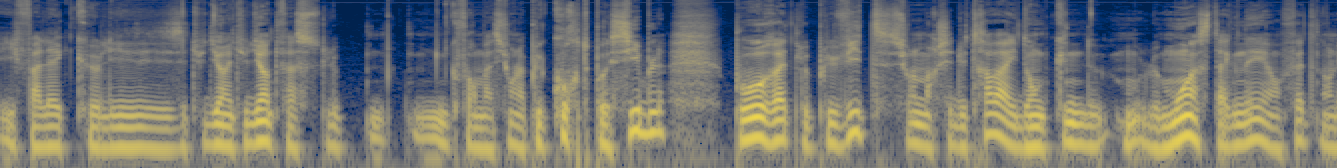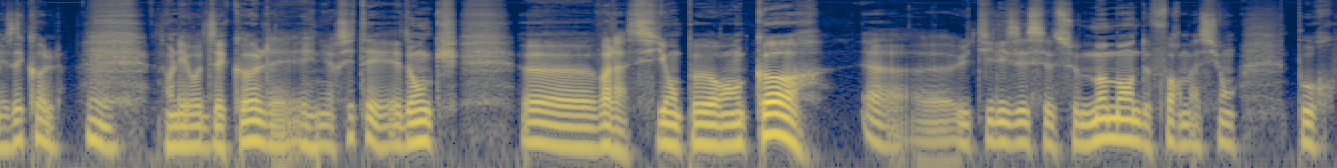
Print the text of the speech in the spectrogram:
il fallait que les étudiants et étudiantes fassent une formation la plus courte possible pour être le plus vite sur le marché du travail, donc le moins stagner en fait dans les écoles. Hmm. dans les hautes écoles et, et universités. Et donc, voilà, si on peut encore euh, utiliser ce, moment de formation pour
